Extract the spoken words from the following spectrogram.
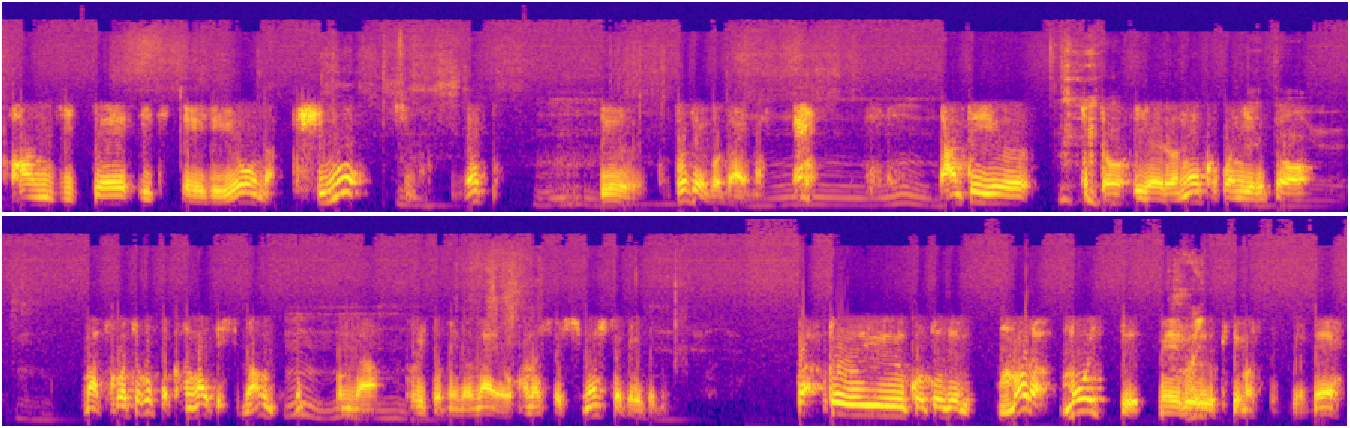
感じて生きているような気もしますね。ということでございますね。なんていうちょっといろいろね ここにいるとまあちょこちょこっと考えてしまうんですね、そんな取り留めのないお話をしましたけれども。ということでまだもう一つメール来てますのでね、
